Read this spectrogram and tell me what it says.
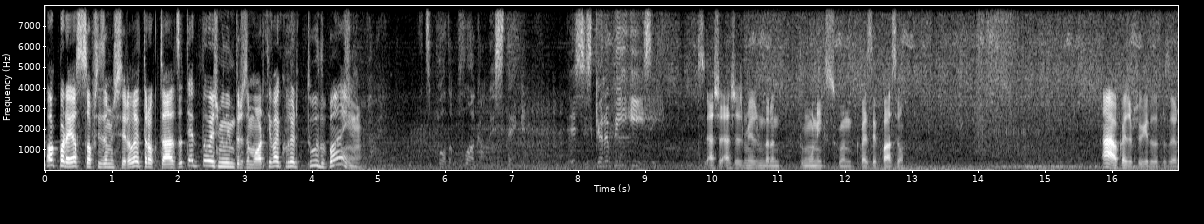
Ao que parece, só precisamos ser eletrocutados até 2mm da morte e vai correr tudo bem. Achas, achas mesmo durante um único segundo que vai ser fácil? Ah, ok, já percebi o que estás a fazer.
